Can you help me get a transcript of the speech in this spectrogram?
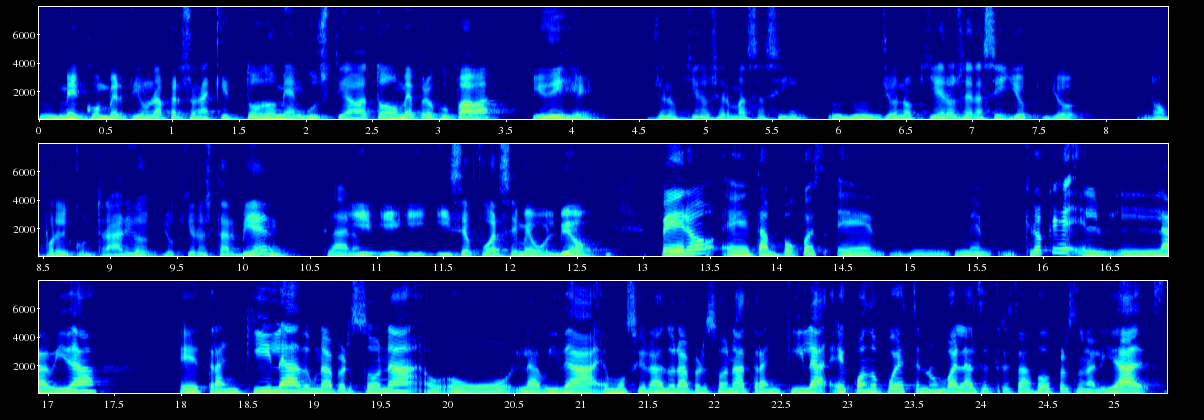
Me convertí en una persona que todo me angustiaba, todo me preocupaba y dije, yo no quiero ser más así. Yo no quiero ser así. Yo, yo, no, por el contrario, yo quiero estar bien. Claro. Y, y- y hice fuerza y me volvió. Pero eh, tampoco es. eh, me- creo que el- la vida eh, tranquila de una persona o, o la vida emocional de una persona tranquila es cuando puedes tener un balance entre esas dos personalidades.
